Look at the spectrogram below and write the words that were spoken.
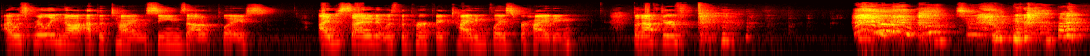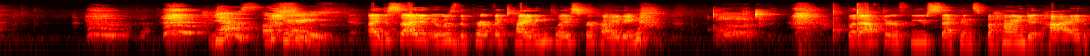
I was really not at the time seems out of place. I decided it was the perfect hiding place for hiding. But after yes, okay. I decided it was the perfect hiding place for hiding. What? But after a few seconds behind it hide,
